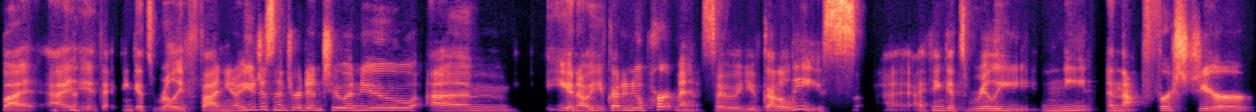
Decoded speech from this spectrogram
but I, it, I think it's really fun. You know, you just entered into a new um, you know you've got a new apartment so you've got a lease. I think it's really neat in that first year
